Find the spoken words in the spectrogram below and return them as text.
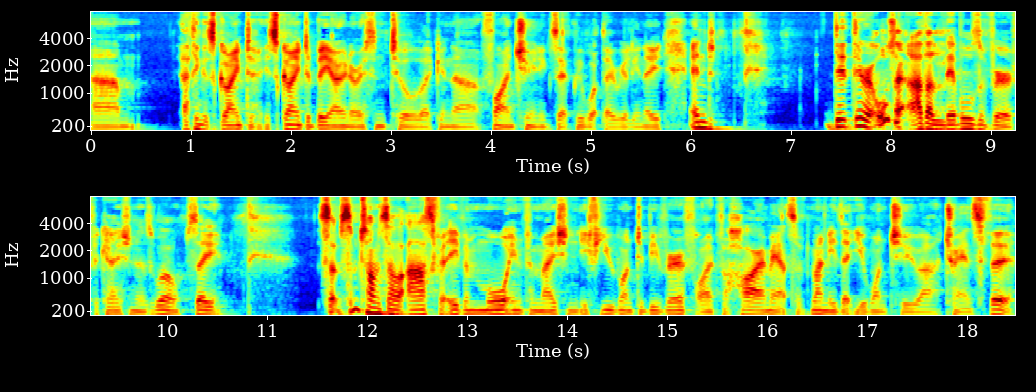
um, I think it's going to it's going to be onerous until they can uh, fine tune exactly what they really need. And there, there are also other levels of verification as well. So so sometimes they'll ask for even more information if you want to be verified for higher amounts of money that you want to uh, transfer.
